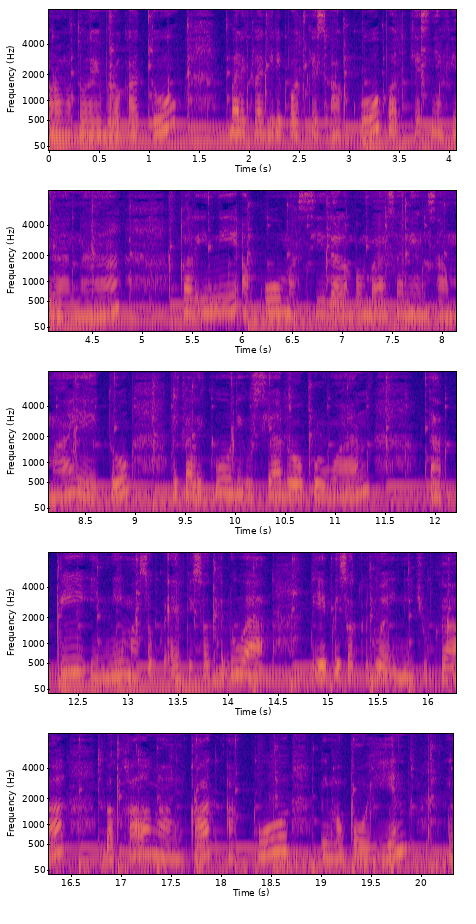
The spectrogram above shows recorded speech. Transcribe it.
warahmatullahi wabarakatuh. Balik lagi di podcast aku, podcastnya Firana Kali ini aku masih dalam pembahasan yang sama Yaitu Likaliku di usia 20-an Tapi ini masuk ke episode kedua. Di episode kedua ini juga bakal ngangkat aku 5 poin 5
